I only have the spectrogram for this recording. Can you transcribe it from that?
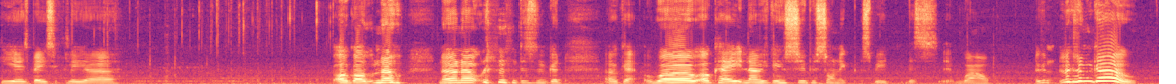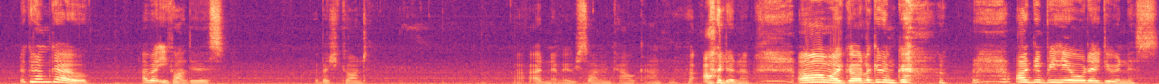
he is basically, uh, oh god, no, no, no, this isn't good. Okay. Whoa. Okay. Now he's getting supersonic speed. This. Wow. Look at, look at him go. Look at him go. I bet you can't do this. I bet you can't. I don't know. Maybe Simon Cowell can. I don't know. Oh my god. Look at him go. I can be here all day doing this.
